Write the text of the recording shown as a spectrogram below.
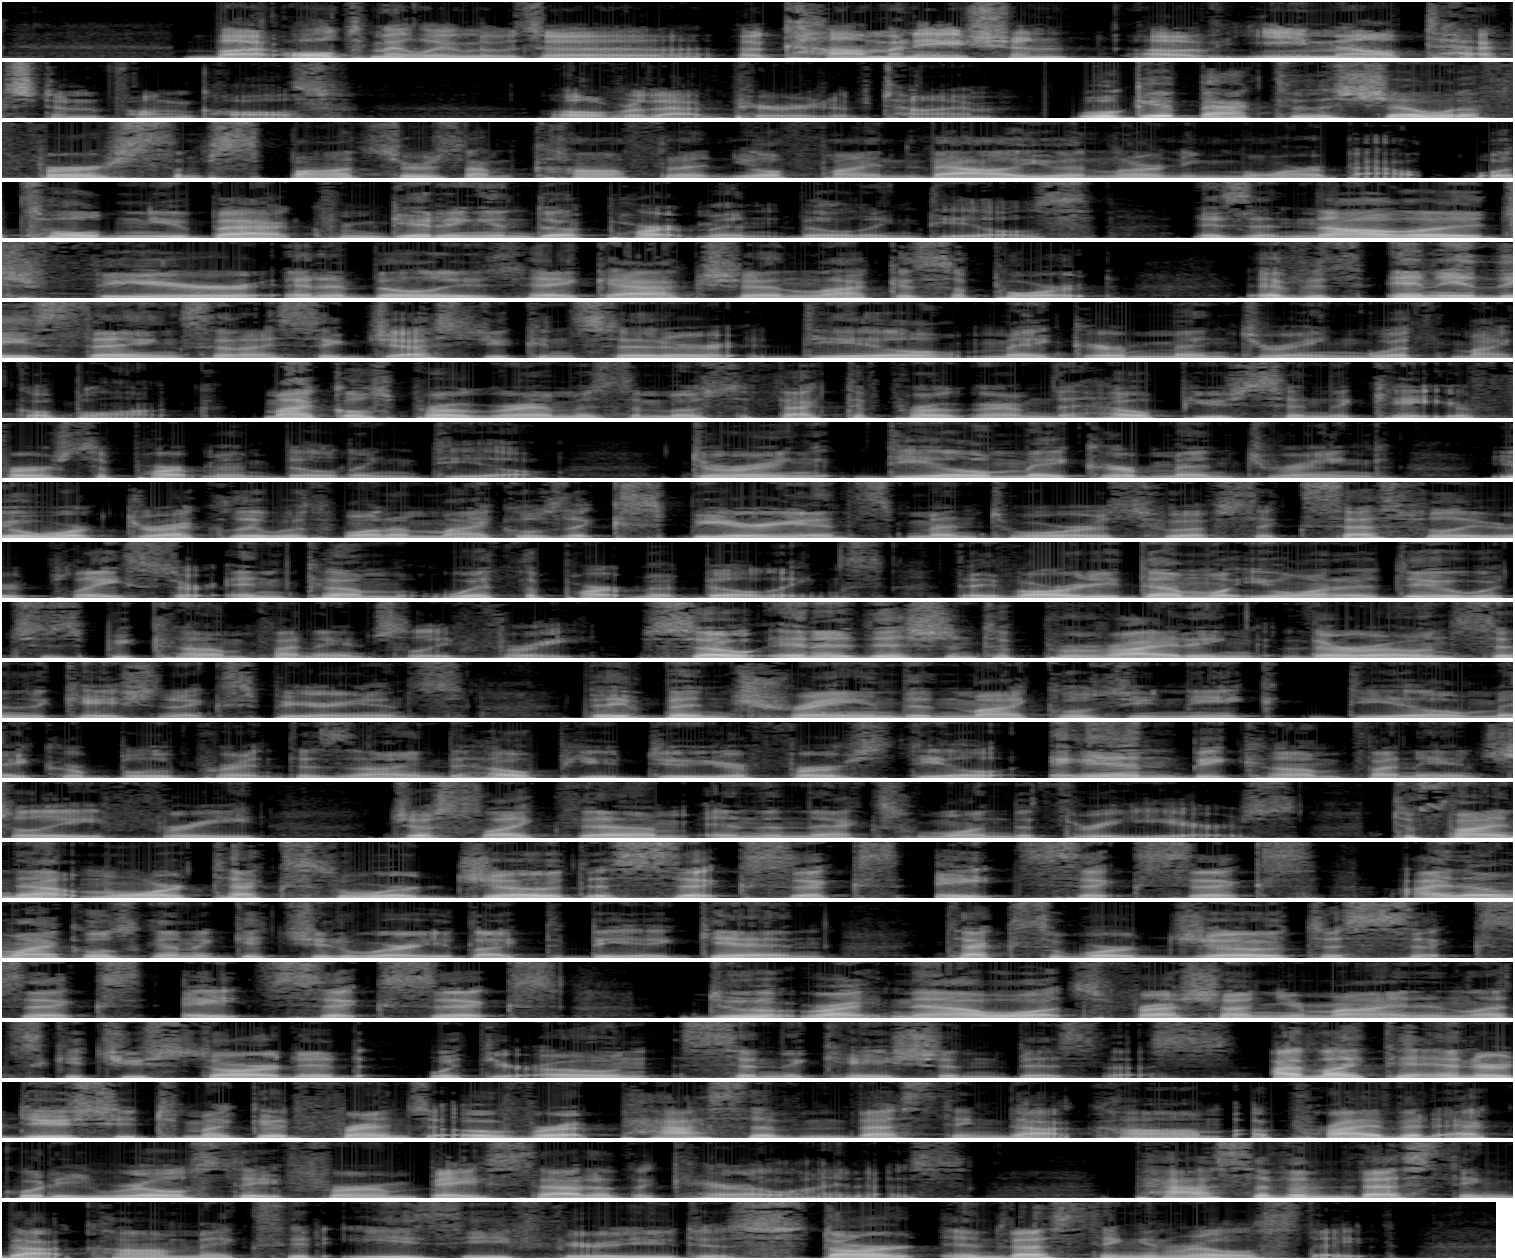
But ultimately, it was a, a combination of email, text, and phone calls over that period of time. We'll get back to the show, but first, some sponsors I'm confident you'll find value in learning more about. What's holding you back from getting into apartment building deals? Is it knowledge, fear, inability to take action, lack of support? If it's any of these things, then I suggest you consider Deal Maker Mentoring with Michael Blank. Michael's program is the most effective program to help you syndicate your first apartment building deal. During Deal Maker Mentoring, you'll work directly with one of Michael's experienced mentors who have successfully replaced their income with apartment buildings. They've already done what you want to do, which is become financially free. So, in addition to providing their own syndication experience, They've been trained in Michael's unique deal maker blueprint designed to help you do your first deal and become financially free just like them in the next one to three years. To find out more, text the word Joe to 66866. I know Michael's going to get you to where you'd like to be. Again, text the word Joe to 66866. Do it right now while it's fresh on your mind, and let's get you started with your own syndication business. I'd like to introduce you to my good friends over at PassiveInvesting.com, a private equity real estate firm based out of the Carolinas. PassiveInvesting.com makes it easy for you to start investing in real estate.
